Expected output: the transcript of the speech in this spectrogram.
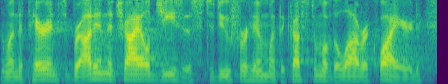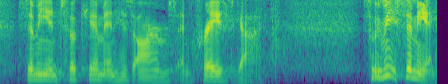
And when the parents brought in the child Jesus to do for him what the custom of the law required, Simeon took him in his arms and praised God. So we meet Simeon.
